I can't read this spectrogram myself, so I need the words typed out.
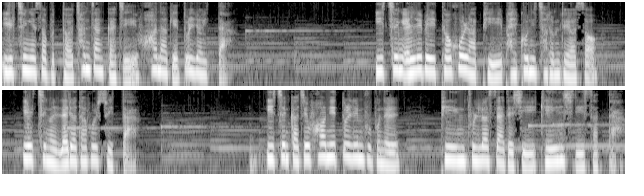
1층에서부터 천장까지 환하게 뚫려 있다. 2층 엘리베이터 홀 앞이 발코니처럼 되어서 1층을 내려다 볼 수 있다. 2층까지 훤히 뚫린 부분을 빙 둘러싸듯이 개인실이 있었다.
